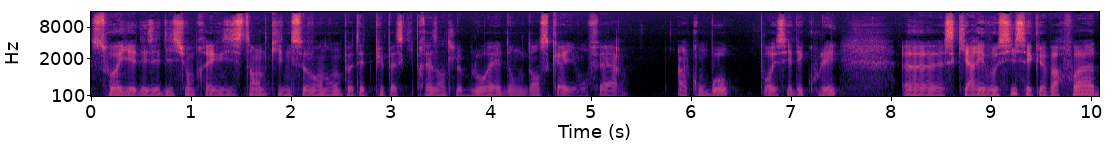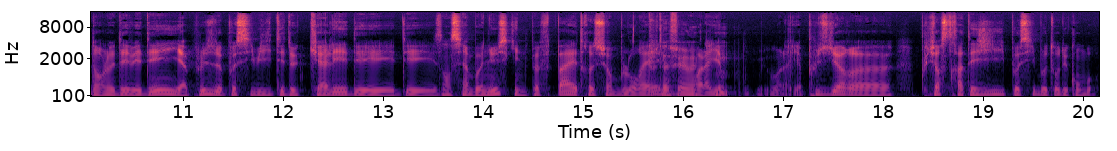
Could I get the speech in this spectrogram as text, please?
Soit il y a des éditions préexistantes qui ne se vendront peut-être plus parce qu'ils présentent le Blu-ray, donc dans ce cas, ils vont faire un combo pour essayer d'écouler. Euh, ce qui arrive aussi, c'est que parfois, dans le DVD, il y a plus de possibilités de caler des, des anciens bonus qui ne peuvent pas être sur Blu-ray. Tout à fait, ouais. Voilà, il y a, Mm. voilà, il y a plusieurs, euh, plusieurs stratégies possibles autour du combo.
